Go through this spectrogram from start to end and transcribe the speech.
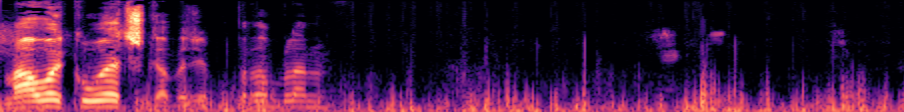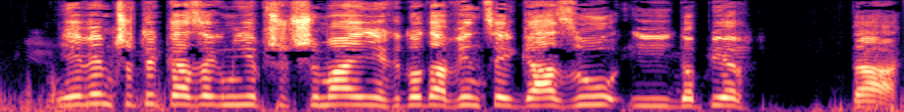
Małe kółeczka, będzie problem. Nie wiem, czy ty kazek mnie przytrzymaj, niech doda więcej gazu i dopiero. Tak.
